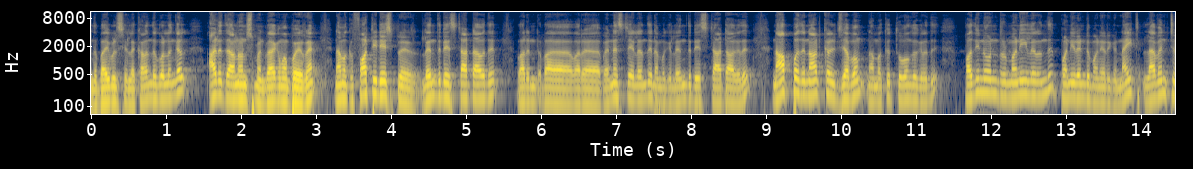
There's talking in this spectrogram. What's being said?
அந்த பைபிள் ஸ்டடியில் கலந்து கொள்ளுங்கள். அடுத்த அனௌன்ஸ்மெண்ட் வேகமாக போயிடுறேன். நமக்கு forty days prayer length day start ஆகுது. வர வ- வர வெனஸ்டேலேருந்து நமக்கு லென்த் டே ஸ்டார்ட் ஆகுது. நாற்பது நாட்கள் ஜெபம் நமக்கு துவங்குகிறது. பதினொன்று மணியிலிருந்து பன்னிரெண்டு மணி வரைக்கும். Night eleven to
